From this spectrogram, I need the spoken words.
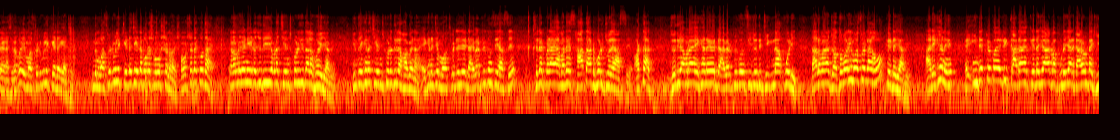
দেখাচ্ছি, দেখো, এই মসপেটগুলি কেটে গেছে। কিন্তু মসফেটগুলি কেটেছে, এটা বড় সমস্যা নয়। সমস্যাটা কোথায়? কারণ আমরা জানি এটা যদি আমরা চেঞ্জ করে দিই তাহলে হয়ে যাবে। কিন্তু এখানে চেঞ্জ করে দিলে হবে না। এখানে যে মসপেটের যে ড্রাইভার ফ্রিকোয়েন্সি আছে, সেটা প্রায় আমাদের সাত আট ভোল্ট চলে আসছে। অর্থাৎ যদি আমরা এখানে ড্রাইভার ফ্রিকোয়েন্সি যদি ঠিক না করি, তাহলে আমরা যতবারই মসফেট লাগাবো, কেটে যাবে। আর এখানে ইন্ডাক্টর কয়েলটি কাটা, কেটে যাওয়ার বা পুড়ে যাওয়ার কারণটা কি?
